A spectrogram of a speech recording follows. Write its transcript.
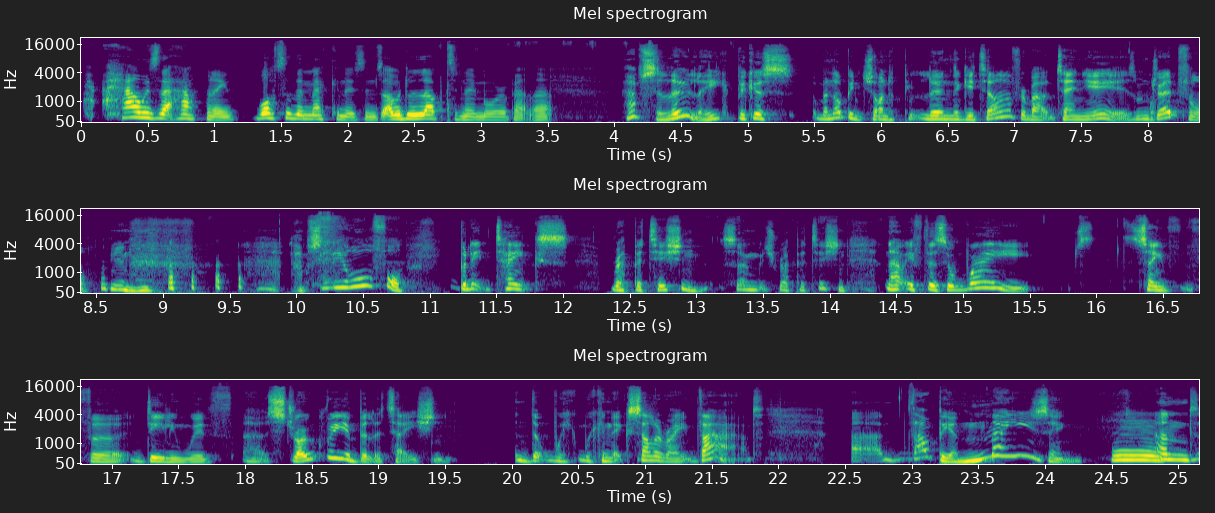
How is that happening? What are the mechanisms? I would love to know more about that. Absolutely, because I mean, I've been trying to learn the guitar for about 10 years. I'm dreadful, you know. Absolutely awful. But it takes repetition, so much repetition. Now, if there's a way, say, for dealing with uh, stroke rehabilitation, that we, we can accelerate that, uh, that would be amazing. Mm. And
